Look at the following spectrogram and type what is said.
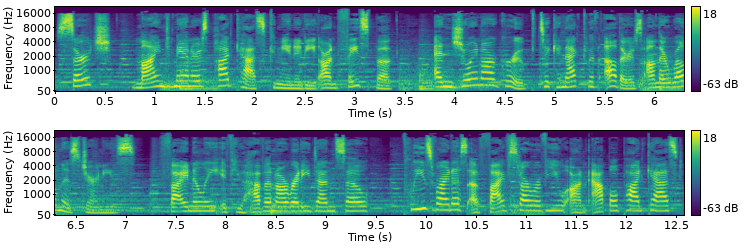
Search Mind Manners Podcast Community on Facebook and join our group to connect with others on their wellness journeys. Finally, if you haven't already done so, please write us a five star review on Apple Podcast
